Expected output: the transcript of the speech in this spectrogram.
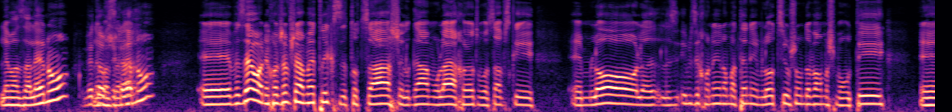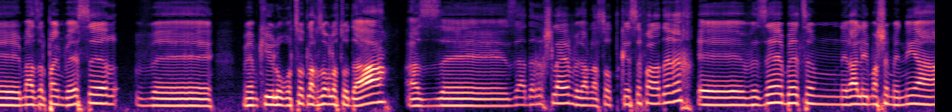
למזלנו. וטוב שכך. אה, וזהו, אני חושב שהמטריקס זה תוצאה של גם אולי האחיות ווספסקי, הם לא, אם זיכרוני אינו מתני, הם לא הוציאו שום דבר משמעותי אה, מאז 2010, ו... והם כאילו רוצות לחזור לתודעה. אז אה, זה הדרך שלהם, וגם לעשות כסף על הדרך. אה, וזה בעצם נראה לי מה שמניע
